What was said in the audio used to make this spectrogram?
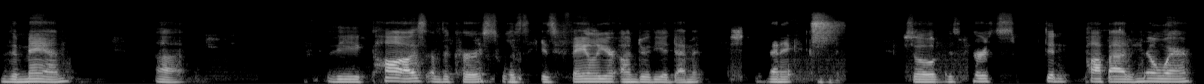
the man, uh, the cause of the curse was his failure under the Edenic. So this curse didn't pop out of nowhere.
